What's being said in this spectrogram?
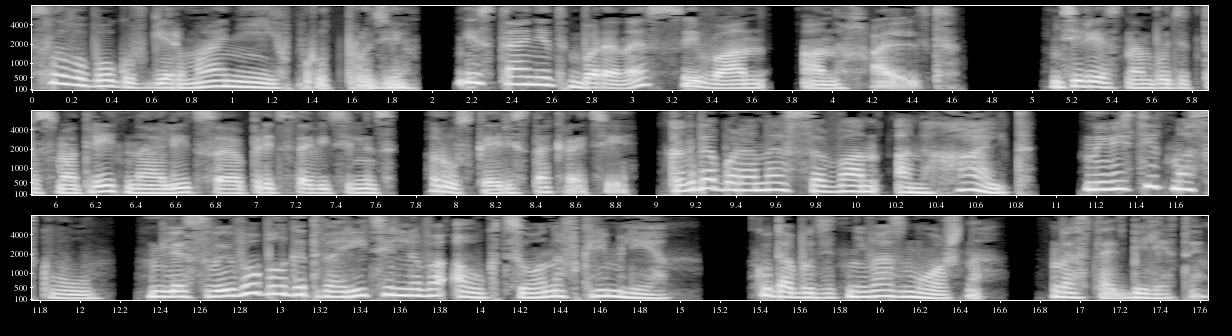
Слава богу, в Германии их пруд-пруди. И станет баронессой Ван Анхальт. Интересно будет посмотреть на лица представительниц русской аристократии. Когда баронесса Ван Анхальт навестит Москву для своего благотворительного аукциона в Кремле, куда будет невозможно достать билеты.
